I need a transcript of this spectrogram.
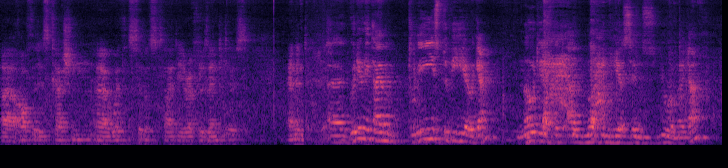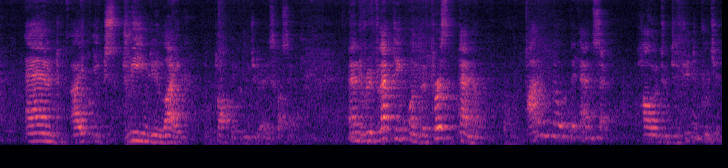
of the discussion with civil society representatives. And Uh, Good evening, I'm pleased to be here again. Notice that I've not been here since Euromaidan, and I extremely like the topic which we are discussing. And reflecting on the first panel, I know the answer, how to defeat Putin.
